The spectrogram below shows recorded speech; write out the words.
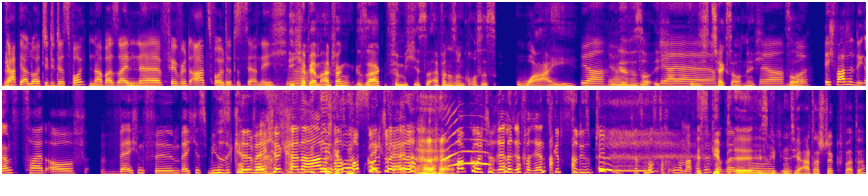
Gab ja Leute, die das wollten, aber sein äh, Favorite Arzt wollte das ja nicht. ich habe ja am Anfang gesagt, für mich ist es einfach nur so ein großes Why. Ja. Ja. So, ich, Ja, ja, ja, ich check's auch nicht. Ja, so. voll. Ich warte die ganze Zeit auf welchen Film, welches Musical, welche, keine Ahnung, was popkulturelle, popkulturelle Referenz gibt's zu diesem Typen. Das muss doch irgendwann mal Es verfilmt gibt, worden sein. äh, Oh es gibt ein Gott. Theaterstück, warte,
